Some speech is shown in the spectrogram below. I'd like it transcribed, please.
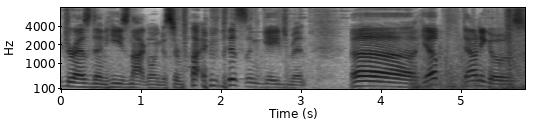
Dresden, he's not going to survive this engagement. Uh, yep, down he goes.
